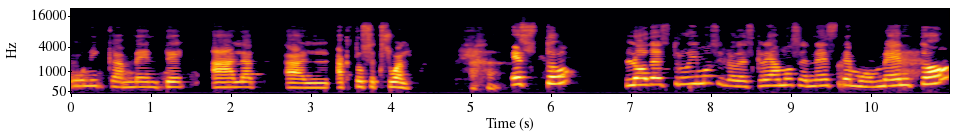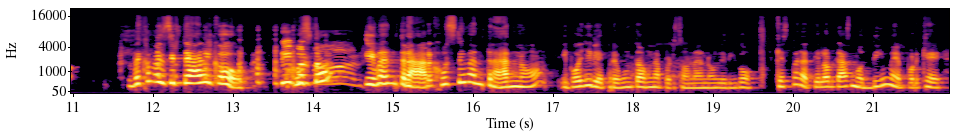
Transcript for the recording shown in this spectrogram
únicamente al acto sexual. Esto lo destruimos y lo descreamos en este momento déjame decirte algo. Sí, por favor. Iba a entrar, justo iba a entrar, ¿no? Y voy y le pregunto a una persona, ¿no? Le digo, ¿qué es para ti el orgasmo? Dime, porque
